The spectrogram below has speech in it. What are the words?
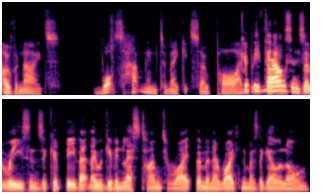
overnight. What's happening to make it so poor? Could be thousands of reasons. It could be that they were given less time to write them and they're writing them as they go along.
